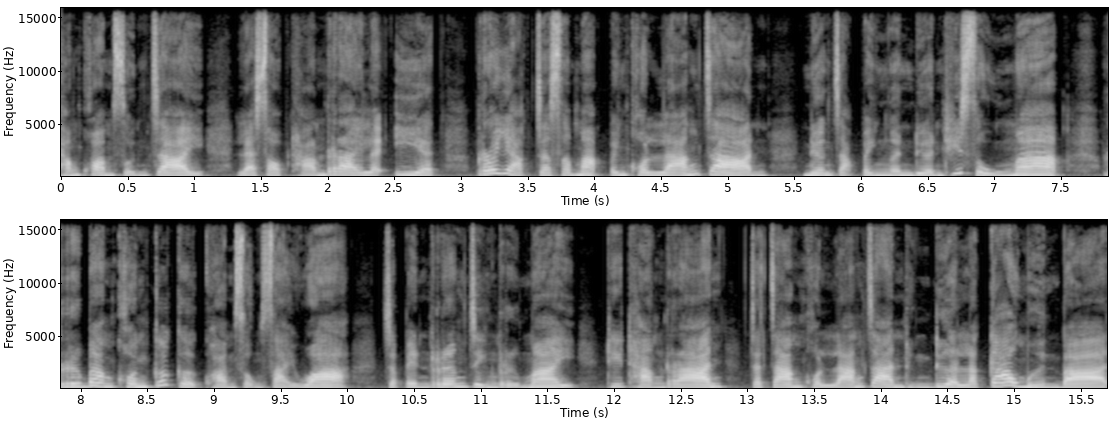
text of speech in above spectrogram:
ทั้งความสนใจและสอบถามรายละเอียด เพราะอยากจะสมัครเป็นคนล้างจาน เนื่องจากเป็นเงินเดือนที่สูงมาก หรือบางคนก็เกิดความสงสัยว่า จะเป็นเรื่องจริงหรือไม่ ที่ทางร้านจะจ้างคนล้างจานถึงเดือนละ 90,000 บาท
